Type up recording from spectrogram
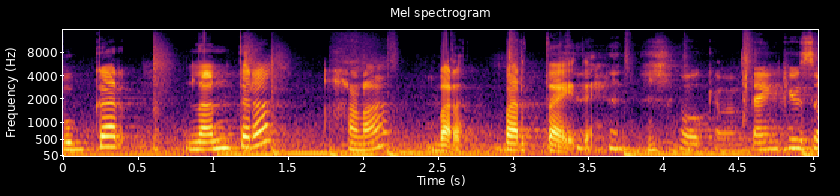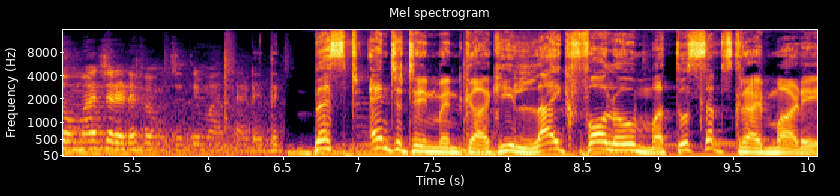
ಬುಕ್ಕರ್ ನಂತರ ಹಣ ಬರ ಬರ್ತಾ ಇದೆ. Okay ma'am thank you so much red F ಜೊತೆ ಮಾತಾಡಿದ್ದಕ್ಕೆ. ಬೆಸ್ಟ್ ಎಂಟರ್ಟೈನ್ಮೆಂಟ್ಗಾಗಿ ಲೈಕ್ ಫಾಲೋ ಮತ್ತು ಸಬ್ಸ್ಕ್ರೈಬ್ ಮಾಡಿ.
